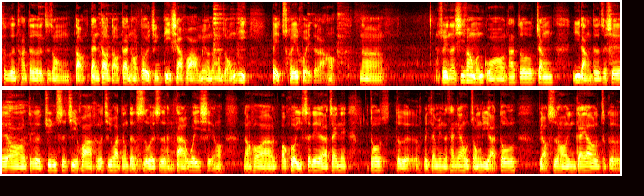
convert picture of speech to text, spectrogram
这个它的这种导弹道导弹哈都已经地下化，没有那么容易被摧毁的了哈，那。所以呢，西方盟国哈，他都将伊朗的这些哦，这个军事计划、核计划等等视为是很大的威胁哦。然后啊，包括以色列啊在内，都这个本加明的参加户总理啊，都表示哈，应该要这个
